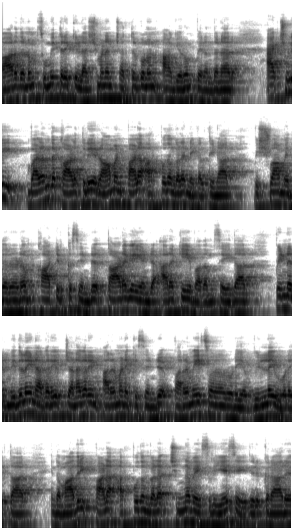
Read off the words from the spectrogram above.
பாரதனும் சுமித்ரைக்கு லக்ஷ்மணன் சத்ருகுணன் ஆகியோரும் பிறந்தனர். ஆக்சுவலி வளர்ந்த காலத்திலே ராமன் பல அற்புதங்களை நிகழ்த்தினார். விஸ்வாமிதரிடம் காட்டிற்கு சென்று தாடகை என்ற அரக்கியை வதம் செய்தார். பின்னர் மிதிலை நகரில் ஜனகரின் அரண்மனைக்கு சென்று பரமேஸ்வரனுடைய வில்லை உடைத்தார். இந்த மாதிரி பல அற்புதங்களை சின்ன வயசுலேயே செய்திருக்கிறாரு.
